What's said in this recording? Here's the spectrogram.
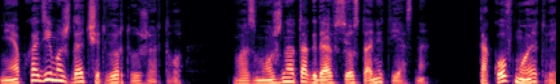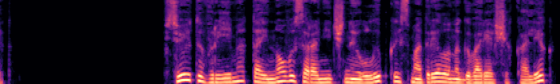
необходимо ждать четвертую жертву. Возможно, тогда все станет ясно. Таков мой ответ. Все это время Тайнова с ироничной улыбкой смотрела на говорящих коллег,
